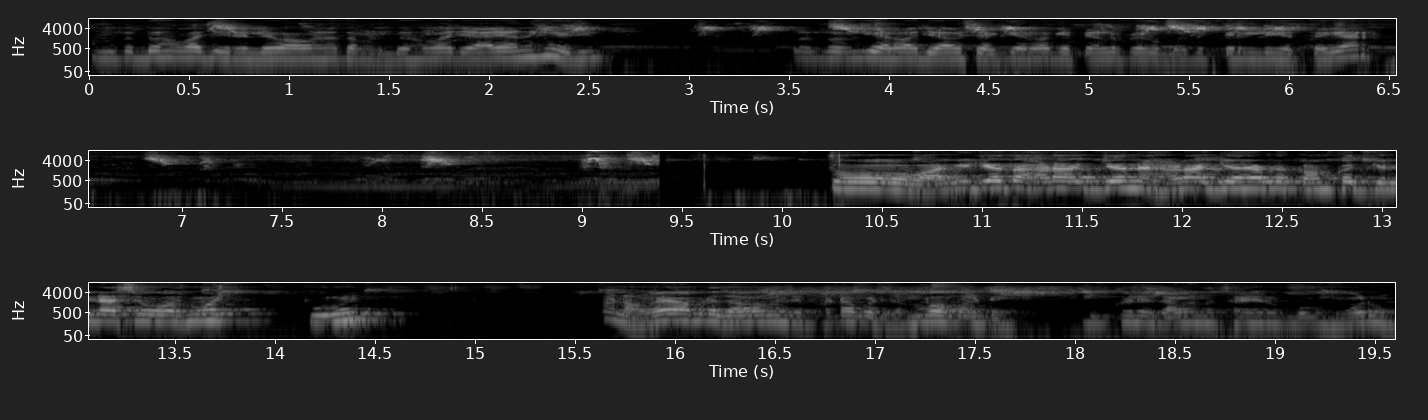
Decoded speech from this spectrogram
આમ તો દસ વાગે લેવા આવવાના હતા, પણ દસ વાગે આવ્યા નહીં હજી. લગભગ અગિયાર વાગે આવશે, અગિયાર વાગે પહેલું પહેલું બધું કરી લઈએ તૈયાર. તો વાગી ગયા હતા સાડા અગિયાર ને, સાડા અગિયાર આપણે કામકાજ કરી છે ઓલમોસ્ટ પૂરું. અને હવે આપણે જવાનું છે ફટાફટ જમવા માટે. દુકાને જવાનું થાય બહુ મોડું.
